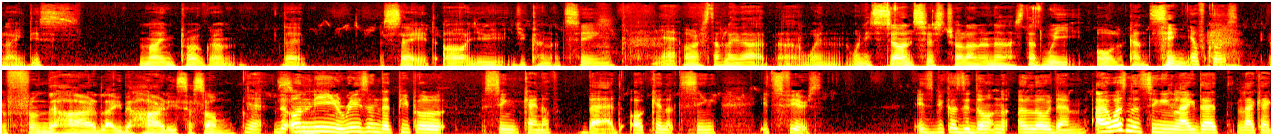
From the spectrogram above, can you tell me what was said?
like this mind program that said, "Oh, you you cannot sing," yeah. or stuff like that. Uh, when when it's so ancestral and on us that we all can sing of course. from the heart, like the heart is a song. yeah the So- only reason that people sing kind of bad or cannot sing it's fears. It's because they don't allow them. I was not singing like that like i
